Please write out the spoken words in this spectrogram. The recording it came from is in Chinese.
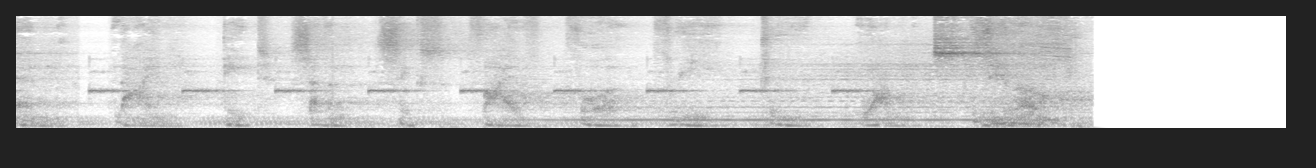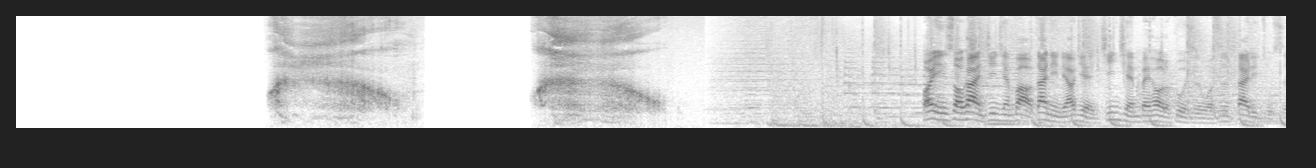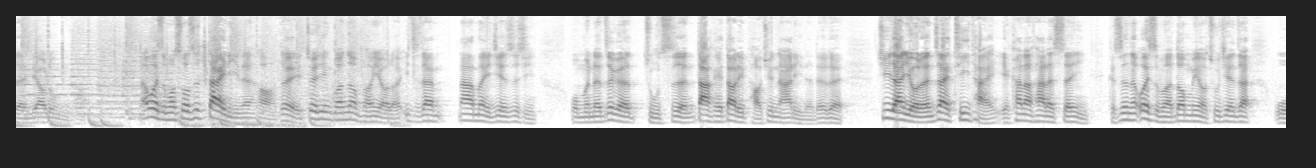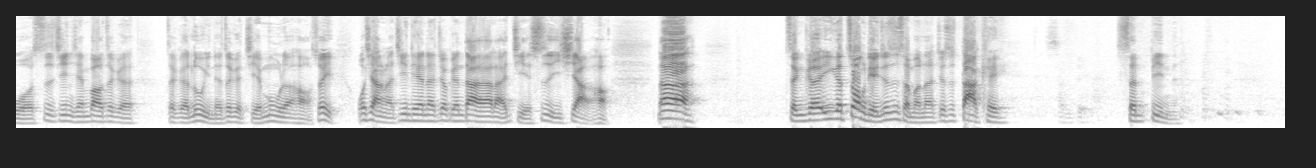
Ten, nine, eight, seven, six, five, four, three, two, one, zero. 欢迎收看《金钱报》，带你了解金钱背后的故事。我是代理主持人廖路明。那为什么说是代理呢？哈，对，最近观众朋友呢一直在纳闷一件事情：我们的这个主持人大 K 到底跑去哪里了？对不对？居然有人在 T 台也看到他的身影，可是呢，为什么都没有出现在《我是金钱豹》这个这个录影的这个节目了？哈，所以我想呢，今天呢就跟大家来解释一下哈。那整个一个重点就是什么呢？就是大 K 生病生病了。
